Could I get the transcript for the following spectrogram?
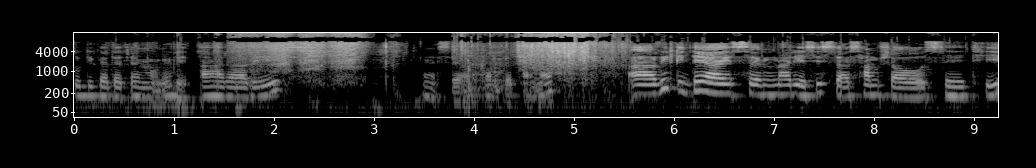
ცუდი გადაჭემული არ არის. ესე ახალგებ ამას. ა ვიყიდე აი ეს მარიესის სამშაო ზეთი,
